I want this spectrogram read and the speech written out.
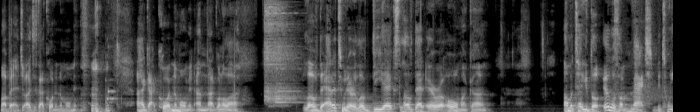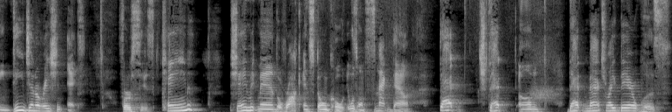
My bad, y'all. I just got caught in the moment. I got caught in the moment. I'm not to lie. Love the Attitude Era. Love DX. Love that era. Oh, my God. I'm to tell you, though, it was a match between D-Generation X versus Kane, Shane McMahon, The Rock, and Stone Cold. It was on SmackDown. That, that, um, that match right there was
